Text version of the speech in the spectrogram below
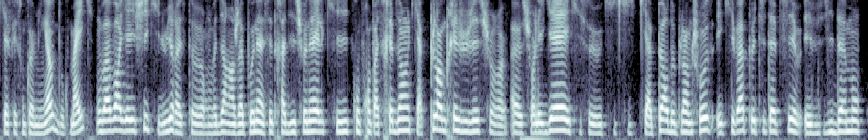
qui a fait son coming out, donc Mike. On va avoir Yaishi qui lui reste, euh, on va dire, un japonais assez traditionnel, qui comprend pas très bien, qui a plein de préjugés sur, sur les gays qui, se, qui, qui, qui a peur de plein de choses et qui va petit à petit évidemment évidemment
